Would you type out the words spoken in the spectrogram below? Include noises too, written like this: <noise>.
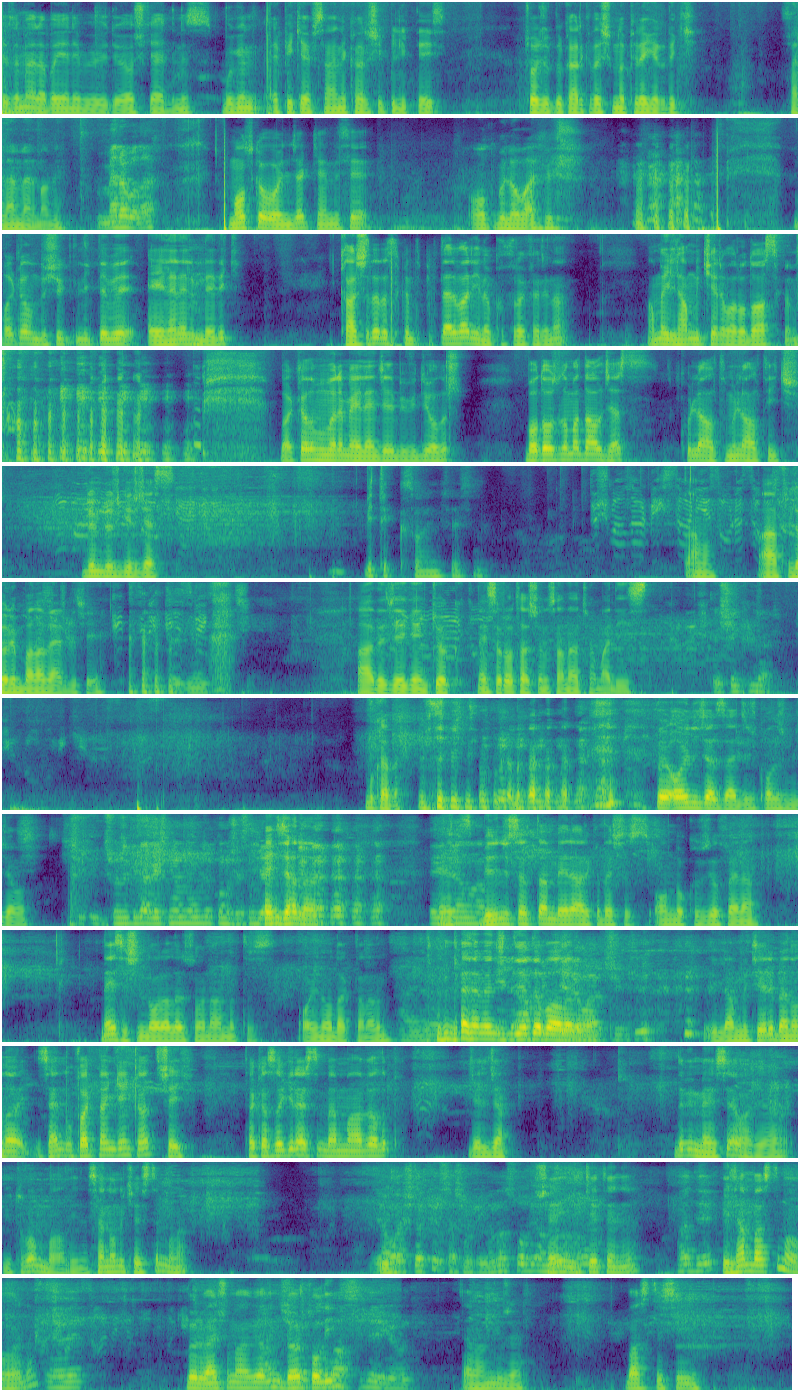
Herkese merhaba yeni bir videoya hoş geldiniz. Bugün Epic Efsane Karışık birlikteyiz. Çocukluk arkadaşımla pire girdik. Selam ver Mami. Merhabalar. Moskova oynayacak kendisi Old Global bir. <laughs> Bakalım düşük ligde bir eğlenelim dedik. Karşıda da sıkıntı pikler var yine Kufra Karina. Ama İlhamlı Keri var o daha sıkıntı. <laughs> Bakalım umarım eğlenceli bir video olur. Bodozlama dalacağız. Kule altı mül altı hiç. Dümdüz gireceğiz. Bir tık kısa oyun sesini. Tamam. Aa Florin bana verdi şeyi. <laughs> ADC gank yok. Neyse rotasyonu sana atıyorum hadi iyisin. Teşekkürler. Bu kadar. <laughs> Bu kadar. Böyle oynayacağız sadece hiç konuşmayacağım ama. Çocuk bir arkadaşımın yanında olunca konuşasın geldi. Heyecanla. <laughs> Evet, Heyecanla. birinci sınıftan beri arkadaşız. 19 yıl falan. Neyse şimdi oraları sonra anlatırız. Oyuna odaklanalım. Aynen. <laughs> ben hemen ciddiyete bağladım. var Çünkü. <laughs> İlhamlı Keri ben ona sen ufaktan gank at şey takasa girersin ben mavi alıp geleceğim. Bir de bir MS var ya. YouTube'a mı bağlı yine? Sen onu kestin mi lan? Yavaşlatıyor saçma şekilde. Nasıl oluyor Şey anlamadım ilk ama. Hadi. İlham bastı mı o bu arada? Evet. Böyle ben şu mavi alayım Yanlışlıkla 4 olayım. bastı diye gördüm. Tamam güzel. Bastıysa iyi.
